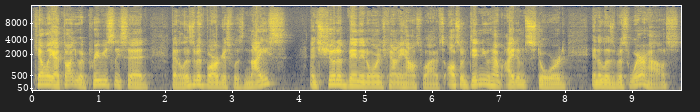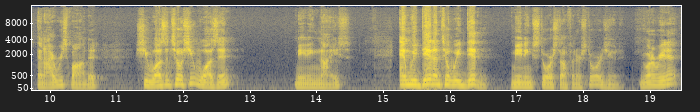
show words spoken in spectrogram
Kelly, I thought you had previously said that Elizabeth Vargas was nice and should have been in Orange County Housewives. Also, didn't you have items stored in Elizabeth's warehouse? And I responded, she was until she wasn't, meaning nice. And we did until we didn't, meaning store stuff in her storage unit. You want to read it?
